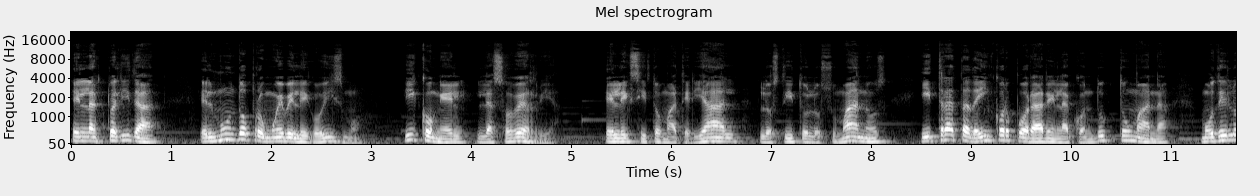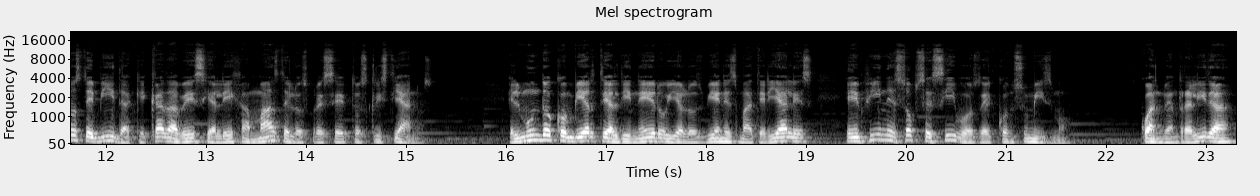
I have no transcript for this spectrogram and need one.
En la actualidad, el mundo promueve el egoísmo y con él la soberbia, el éxito material, los títulos humanos y trata de incorporar en la conducta humana modelos de vida que cada vez se aleja más de los preceptos cristianos. El mundo convierte al dinero y a los bienes materiales en fines obsesivos del consumismo, cuando en realidad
